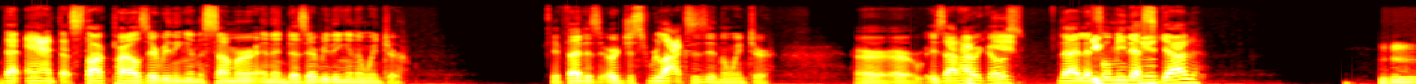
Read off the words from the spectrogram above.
that ant that stockpiles everything in the summer and then does everything in the winter. If that is, or just relaxes in the winter, or, or is that how You it goes? can't- La, la you fourmi la can't- cigale. hmm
